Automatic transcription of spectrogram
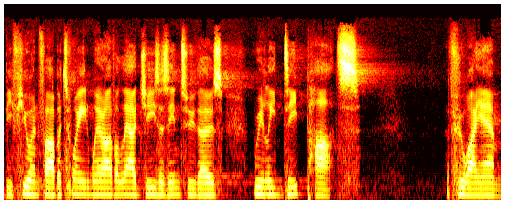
be few and far between, where I've allowed Jesus into those really deep parts of who I am.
